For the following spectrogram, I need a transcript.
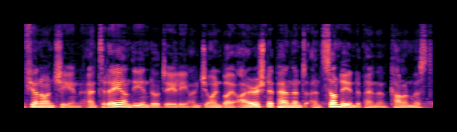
Fionn Sheahan, and today on the Indo Daily, I'm joined by Irish Independent and Sunday Independent columnist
